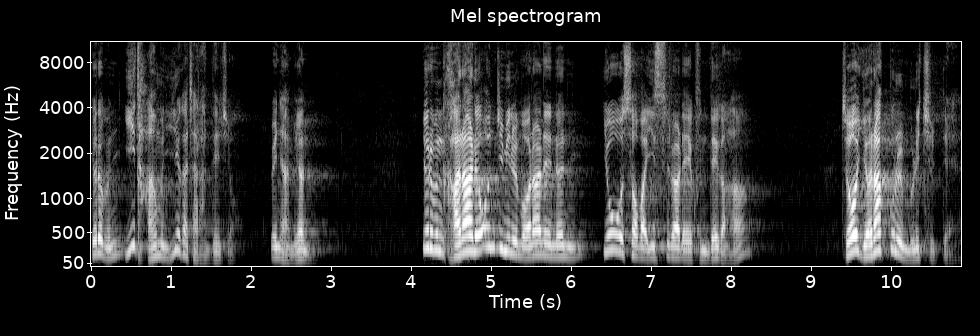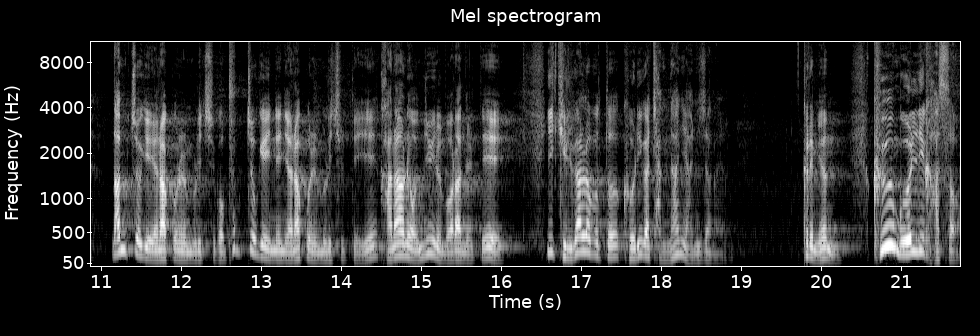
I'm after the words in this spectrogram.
여러분 이 다음은 이해가 잘 안 되죠. 왜냐하면 여러분 가나안의 온주민을 몰아내는 요호사와 이스라엘의 군대가 저 연합군을 물리칠 때 남쪽의 연합군을 물리치고 북쪽에 있는 연합군을 물리칠 때에 가나안의 온주민을 몰아낼 때 이 길갈로부터 거리가 장난이 아니잖아요. 그러면 그 멀리 가서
